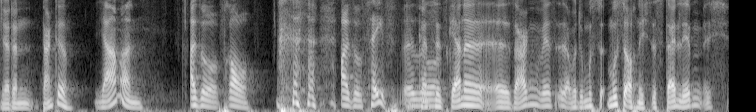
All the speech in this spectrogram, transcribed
Ja, dann danke. ja, Mann. Also, Frau. also, safe. Also, Du kannst jetzt gerne äh, sagen, wer es ist, aber du musst, musst du auch nicht. Das ist dein Leben. Ich,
